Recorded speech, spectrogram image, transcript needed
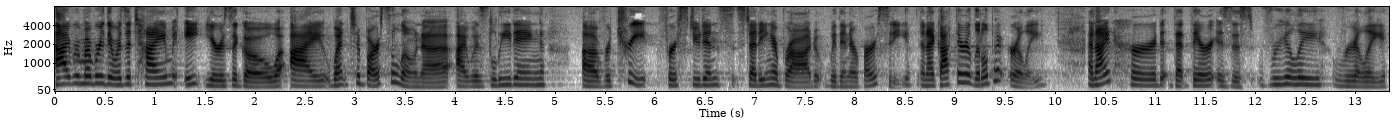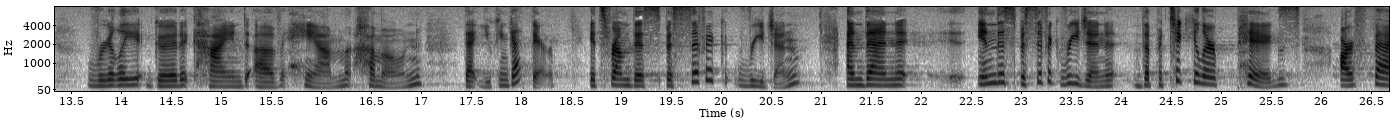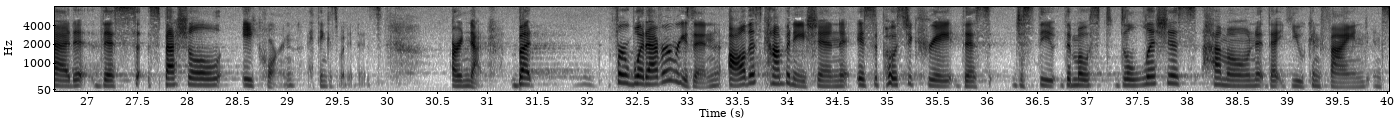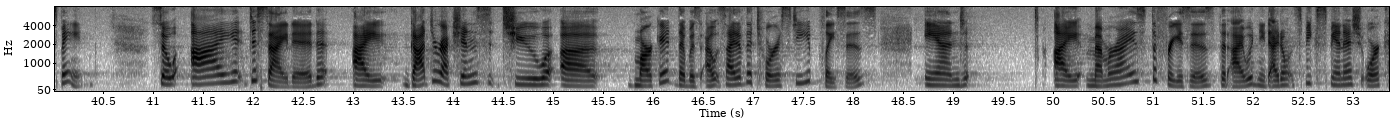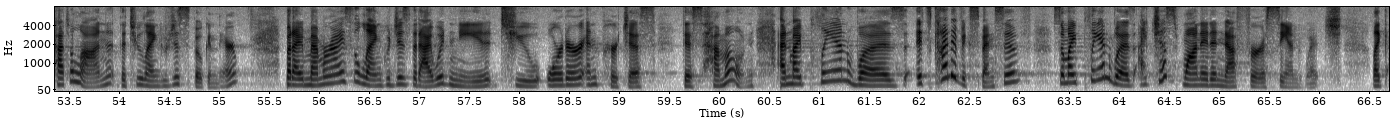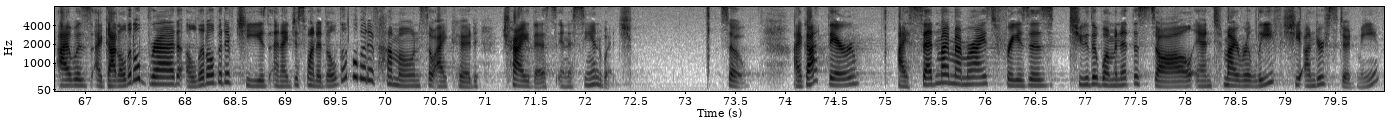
I remember there was a time eight years ago, I went to Barcelona. I was leading a retreat for students studying abroad within InterVarsity. And I got there a little bit early, and I'd heard that there is this really, really, really good kind of ham, jamon, that you can get there. It's from this specific region, and then uh, in this specific region, the particular pigs are fed this special acorn, I think is what it is, or nut. But for whatever reason, all this combination is supposed to create this just the, the most delicious jamon that you can find in Spain. So I decided, I got directions to a market that was outside of the touristy places, and I memorized the phrases that I would need. I don't speak Spanish or Catalan, the two languages spoken there, but I memorized the languages that I would need to order and purchase this jamon. And my plan was, it's kind of expensive. So my plan was, I just wanted enough for a sandwich. Like I was, I got a little bread, a little bit of cheese, and I just wanted a little bit of jamon so I could try this in a sandwich. So I got there. I said my memorized phrases to the woman at the stall, and to my relief, she understood me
